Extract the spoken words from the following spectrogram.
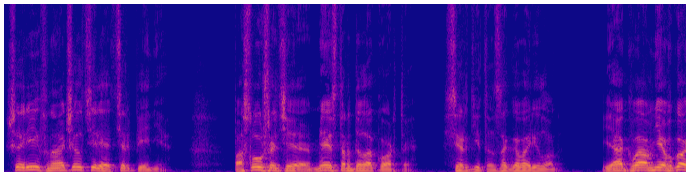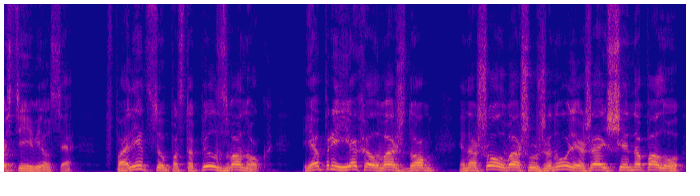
Шериф начал терять терпение. «Послушайте, мистер Делакорте», — сердито заговорил он, — «я к вам не в гости явился. В полицию поступил звонок. Я приехал в ваш дом и нашел вашу жену, лежащей на полу,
